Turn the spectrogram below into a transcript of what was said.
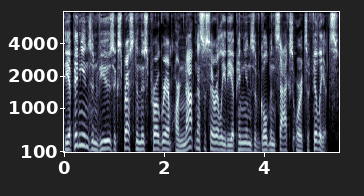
The opinions and views expressed in this program are not necessarily the opinions of Goldman Sachs or its affiliates.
